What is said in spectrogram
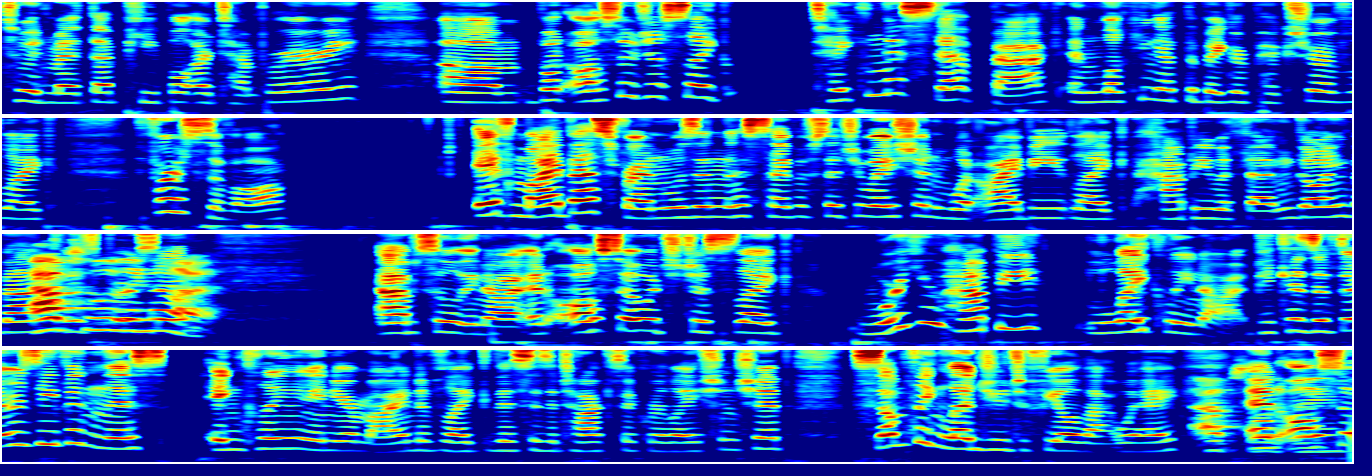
to admit that people are temporary um, but also just like taking a step back and looking at the bigger picture of like first of all if my best friend was in this type of situation would i be like happy with them going back absolutely to this person? not absolutely not and also it's just like were you happy? Likely not because if there's even this inkling in your mind of like this is a toxic relationship something led you to feel that way. Absolutely. and also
